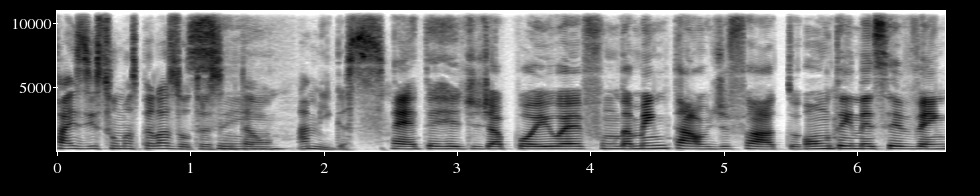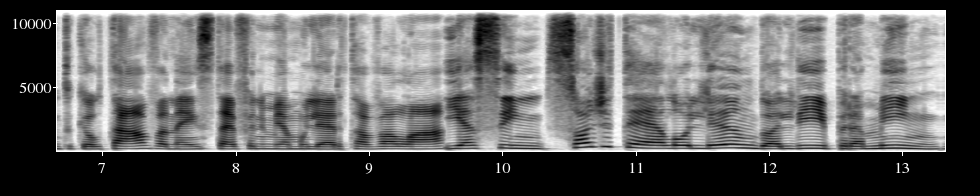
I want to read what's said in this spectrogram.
faz isso umas pelas outras. Sim. Então, amigas. É, ter rede de apoio é fundamental, de fato. Ontem, nesse evento que eu tava, né, Stephanie, minha mulher, tava lá. E assim, só de ter ela olhando ali para mim,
